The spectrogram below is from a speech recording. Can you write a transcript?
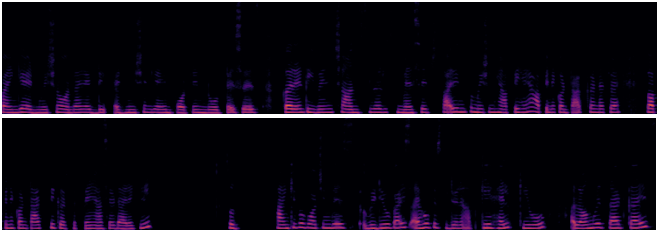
पाएँगे एडमिशन ऑनलाइन एडमिशन या important notice current event chancellor's message सारी इन्फॉर्मेशन यहाँ पे है। आप इन्हें कॉन्टैक्ट करना चाहें तो आप इन्हें कॉन्टैक्ट भी कर सकते हैं यहाँ से directly so thank you for watching this video guys I hope इस वीडियो ने आपकी हेल्प की हो। Along with that guys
